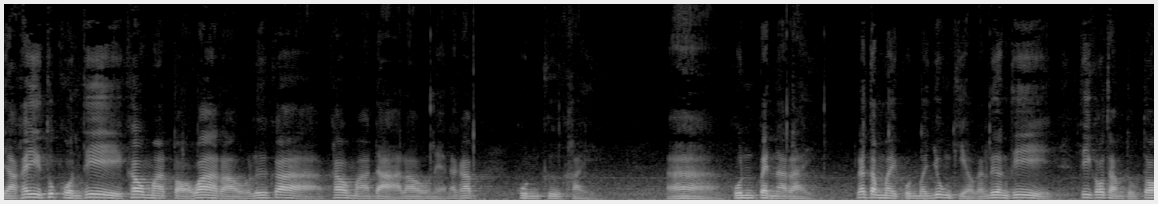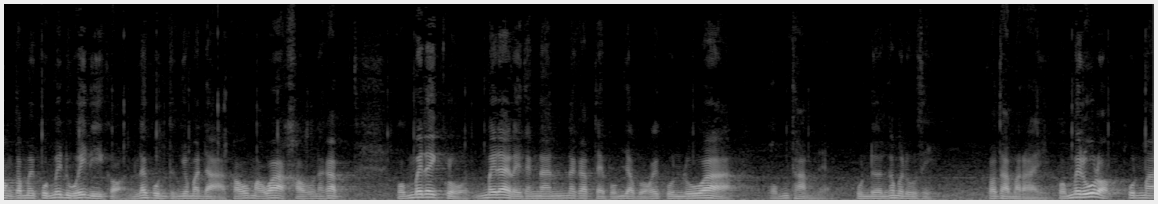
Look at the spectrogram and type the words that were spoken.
อยากให้ทุกคนที่เข้ามาต่อว่าเราหรือก็เข้ามาด่าเราเนี่ยนะครับ คุณคือใครอ่าคุณเป็นอะไร แล้วทำไมคุณมายุ่งเกี่ยวกับเรื่องที่ที่เขาทำถูกต้องทำไมคุณไม่ดูให้ดีก่อน แล้วคุณถึงจะมาด่าเขามาว่าเขานะครับ ผมไม่ได้โกรธไม่ได้อะไรทั้งนั้นนะครับ แต่ผมอยากบอกให้คุณรู้ว่าผมทำเนี่ย คุณเดินเข้ามาดูสิเขาทำอะไร ผมไม่รู้หรอกคุณมา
